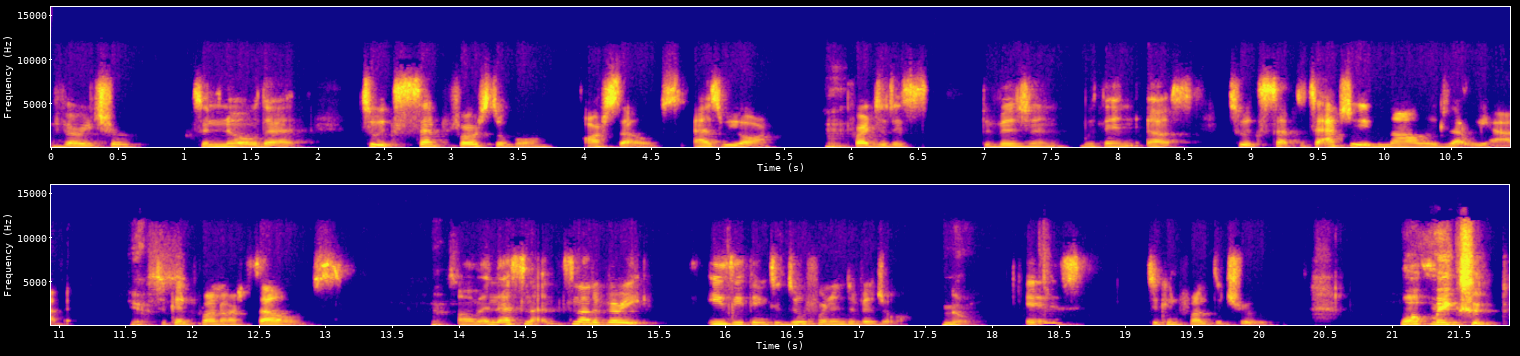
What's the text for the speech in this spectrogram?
very true. To know that, to accept, first of all, ourselves as we are, mm. prejudice, division within us, to accept it, to actually acknowledge that we have it, yes. to confront ourselves. Yes. Um, and that's not, it's not a very easy thing to do for an individual. No. Is to confront the truth. What makes it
